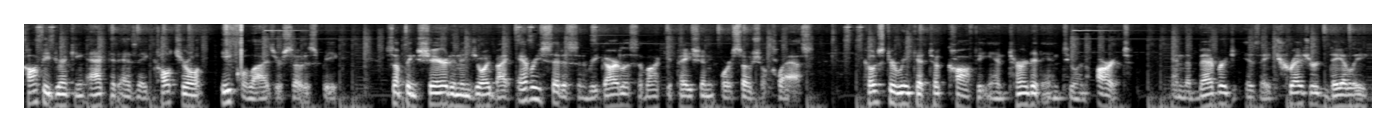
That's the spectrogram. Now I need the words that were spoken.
Coffee drinking acted as a cultural equalizer, so to speak, something shared and enjoyed by every citizen, regardless of occupation or social class. Costa Rica took coffee and turned it into an art, and the beverage is a treasured daily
